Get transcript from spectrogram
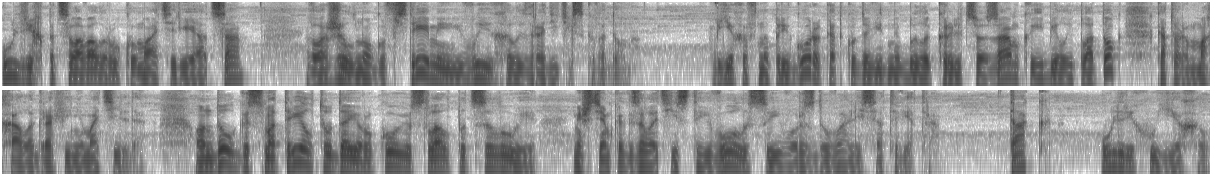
Ульрих поцеловал руку матери и отца, вложил ногу в стремя и выехал из родительского дома. Въехав на пригорок, откуда видно было крыльцо замка и белый платок, которым махала графиня Матильда, он долго смотрел туда и рукою слал поцелуи, меж тем, как золотистые волосы его раздувались от ветра. Так Ульрих уехал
